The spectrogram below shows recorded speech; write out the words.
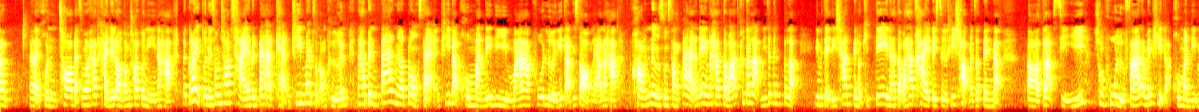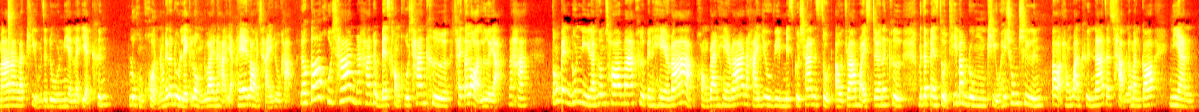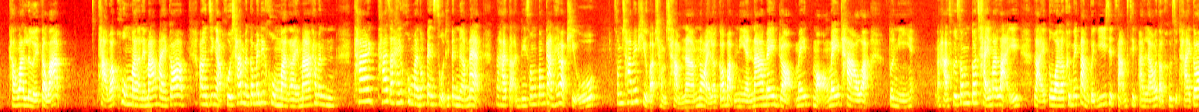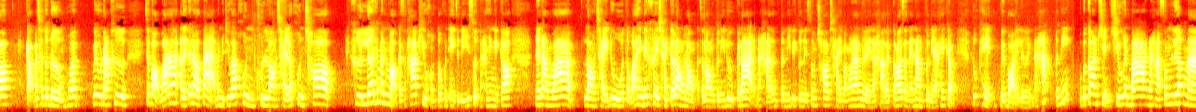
หลายๆคนชอบแหละสมมติว่าถ้าใครได้ลองต้องชอบตัวนี้นะคะ แล้วก็อีกตัวหนึ่งส้มชอบใช้เป็นแป้งอัดแข็งที่ไม่ผสมรองพื้นนะคะ เป็นแป้งเนื้อโปร่งแสงที่แบบคุมมันได้ดีมากพูดเลยนี่ตลับที่ 2 แล้วนะคะ ของ 1028 นั่นเองนะคะ แต่ว่าคือตลับนี้จะเป็นตลับ limited edition เป็นของคิตตี้นะคะ แต่ว่าถ้าใครไปซื้อที่ช็อปมันจะเป็นแบบ ตลับสีชมพูหรือฟ้าจะไม่ผิดอะคมมันดีมากและผิวมันจะดูเนียนละเอียดขึ้นรูขุมขนมันก็จะดูเล็กลงด้วยนะคะ อยากให้ลองใช้ดูค่ะ แล้วก็คูชั่นนะคะ the best ของคูชั่นคือใช้ตลอดเลยอะนะคะ ต้องเป็นรุ่นนี้นะที่ส้มชอบมากคือเป็น Hera ของแบรนด์ Hera นะคะ UV Mist Cushion สูตร Ultra Moisture นั่นคือ มันจะเป็นสูตรที่บำรุงผิวให้ชุ่มชื้น ตลอดทั้งวันคือน่าจะฉ่ำแล้วมันก็เนียนทั้งวันเลยแต่ว่า ถามว่าคุมมันอะไรมากไหมก็เอาจริงๆอะคูชั่นมันก็ไม่ได้คุมมันอะไรมาก ถ้ามันถ้าถ้าจะให้คุมมันต้องเป็นสูตรที่เป็นเนื้อแมตต์นะคะ แต่อันนี้ส้มต้องการให้แบบผิวส้มชอบให้ผิวแบบฉ่ำๆน้ำหน่อย แล้วก็แบบเนียนหน้าไม่ดรอปไม่หมองไม่เทาอะตัวนี้นะคะคือส้มก็ใช้มาหลายหลายตัวแล้วคือไม่ต่ำกว่า 20-30 อันแล้วแต่คือสุดท้ายก็กลับมาใช้ตัวเดิมเพราะว่าไม่รู้นะคือ จะบอกว่าอะไรก็แล้วแต่มันอยู่ที่ว่าคุณคุณลองใช้แล้วคุณชอบ คือเลือกให้มันเหมาะกับสภาพผิวของตัวคุณเองจะดีที่สุดนะคะยังไงก็แนะนำว่าลองใช้ดูแต่ว่าถ้าไม่เคยใช้ก็ลองลองอาจจะลองตัวนี้ดูก็ได้นะคะตัวนี้เป็นตัวนี้ส้มชอบใช้มากๆเลยนะคะ แล้วก็จะแนะนำตัวนี้ให้กับลูกเพจบ่อยๆเลยนะคะ ตัวนี้อุปกรณ์เขียนคิ้วกันบ้างนะคะส้มเลือกมา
